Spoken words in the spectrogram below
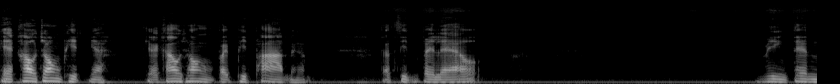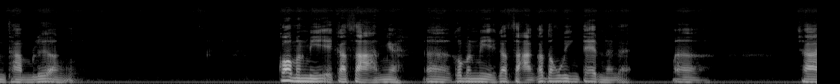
แกเข้าช่องผิดไง แกเข้าช่องไปผิดพลาดนะครับ ตัดสินไปแล้ว วิ่งเต้นทำเรื่อง ก็มันมีเอกสารไง เออ ก็มันมีเอกสารก็ต้องวิ่งเต้นนั่นแหละ เออ ใช่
